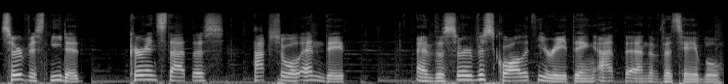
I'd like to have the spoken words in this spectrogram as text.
service needed, current status, actual end date, and the service quality rating at the end of the table.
